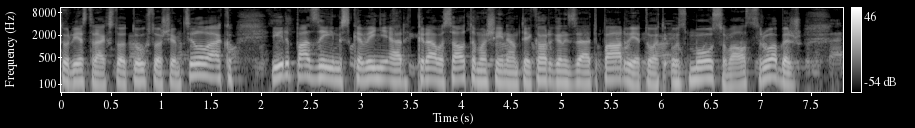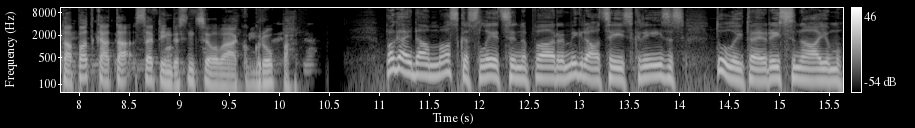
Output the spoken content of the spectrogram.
tur iestrēgstot tūkstošiem cilvēku, ir pazīmes, ka viņi ar kravas automašīnām tiek organizēti pārvietoti uz mūsu valsts robežu, tāpat kā tā 70 cilvēku grupa. Pagaidām maskas liecina par migrācijas krīzes tūlītēju risinājumu.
